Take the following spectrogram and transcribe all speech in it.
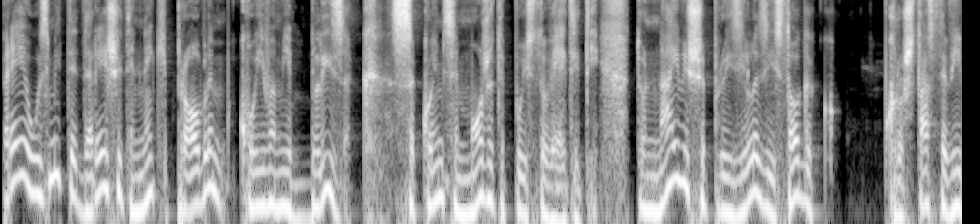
Pre uzmite da rešite neki problem koji vam je blizak, sa kojim se možete poistovetiti. To najviše proizilazi iz toga kroz šta ste vi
